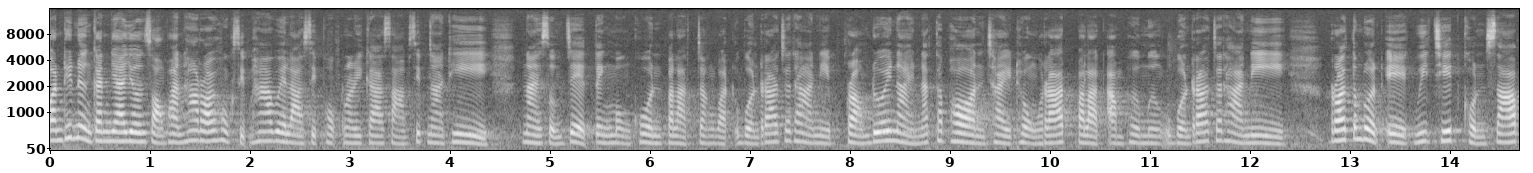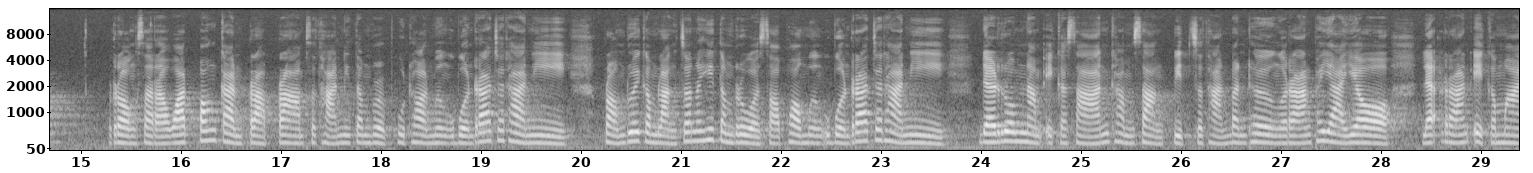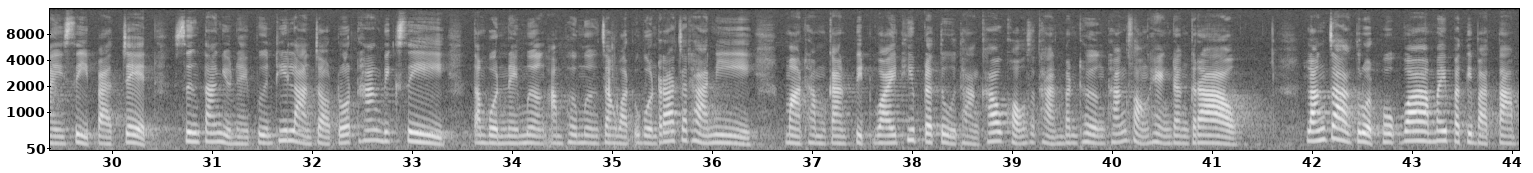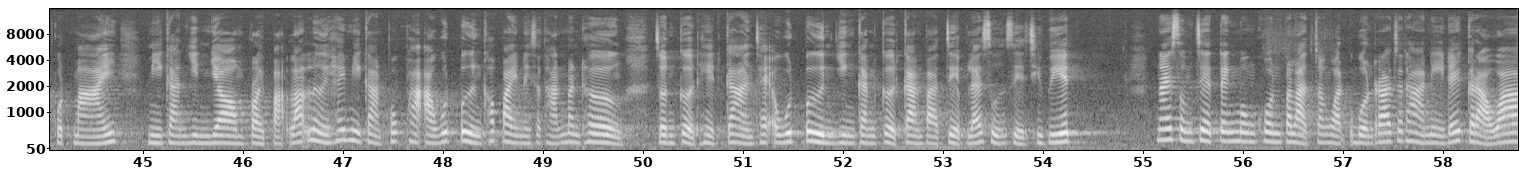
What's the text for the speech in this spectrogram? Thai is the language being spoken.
วันที่ 1 กันยายน 2565 เวลา 16นาฬิกา30 นาที นายสมเจตเต็งมงคล ปลัดจังหวัดอุบลราชธานี พร้อมด้วยนายนัทพร ชัยธงรัตน์ปลัดอำเภอเมืองอุบลราชธานี ร้อยตำรวจเอกวิชิตขนทรัพย์ รองสารวัตรป้องกันปราบปรามสถานีตำรวจภูธรเมืองอุบลราชธานี พร้อมด้วยกำลังเจ้าหน้าที่ตำรวจสพเมืองอุบลราชธานี ได้ร่วมนำเอกสารคำสั่งปิดสถานบันเทิง ร้านพญายอ และร้านเอกมัย 487 ซึ่งตั้งอยู่ในพื้นที่ลานจอดรถห้างบิ๊กซีตำบลในเมืองอำเภอเมืองจังหวัดอุบลราชธานี มาทำการปิดไว้ที่ประตูทางเข้าของสถานบันเทิงทั้งสองแห่งดังกล่าว หลังจากตรวจพบว่าไม่ปฏิบัติตามกฎหมาย มีการยินยอมปล่อยปะละเลยให้มีการพกพาอาวุธปืนเข้าไปในสถานบันเทิง จนเกิดเหตุการณ์ใช้อาวุธปืนยิงกันเกิดการบาดเจ็บและสูญเสียชีวิต นายสมเจตเต็งมงคลปลัดจังหวัดอุบลราชธานีได้กล่าวว่า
